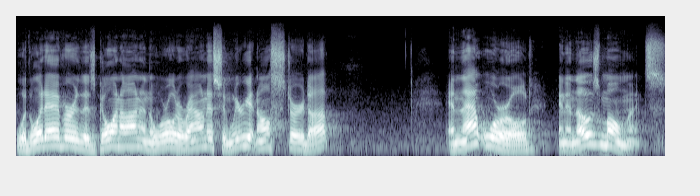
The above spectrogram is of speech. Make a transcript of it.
with whatever is going on in the world around us and we're getting all stirred up, in that world and in those moments,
